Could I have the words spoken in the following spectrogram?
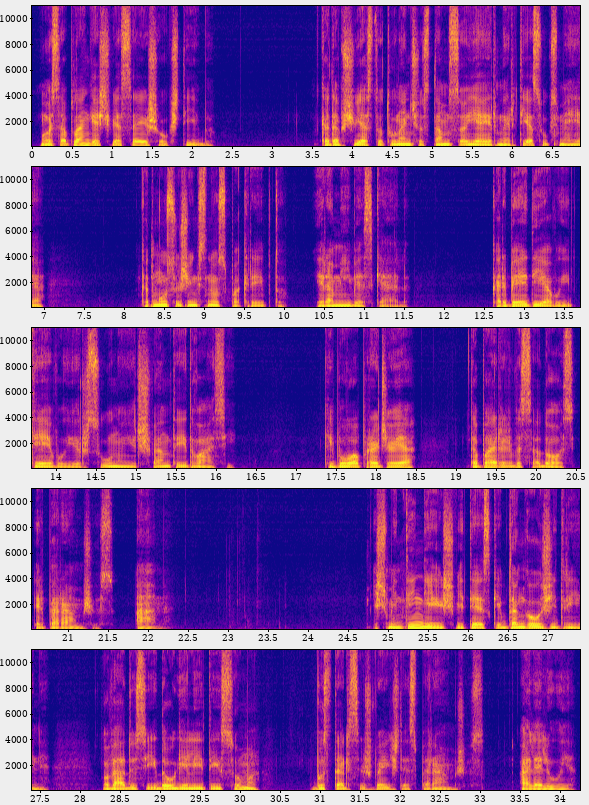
Mūsų aplankė šviesa iš aukštybių, kad apšviestų tūnančius tamsoje ir mirties ūksmėje, kad mūsų žingsnius pakreiptų į ramybės kelią. Garbė Dievui, tėvui ir sūnui ir šventai dvasiai, kai buvo pradžioje, dabar ir visados ir per amžius. Amen. Išmintingiai išvitės kaip dangaus žydrynė o vedusi į daugelį teisumą bus tarsi žvaigždės per amžius. Aleliuja.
